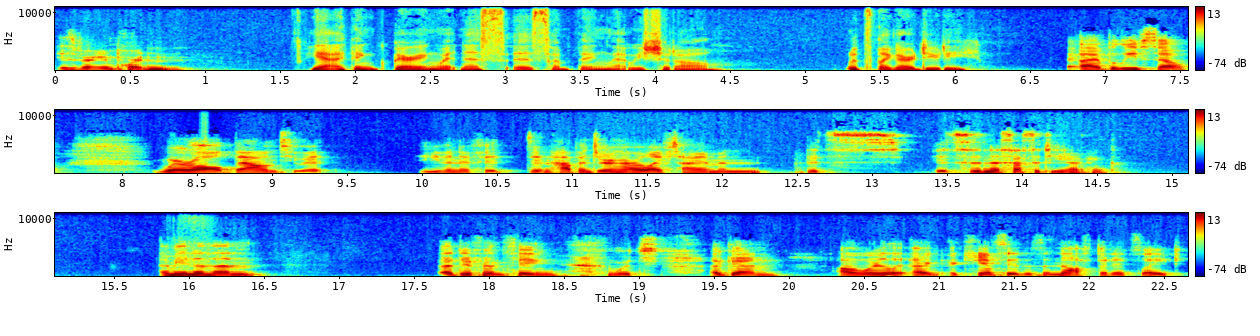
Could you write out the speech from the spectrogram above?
is very important. Yeah, I think bearing witness is something that we should all, it's like our duty. I believe so. We're all bound to it even if it didn't happen during our lifetime and it's it's a necessity i think. I mean and then a different thing which again i'll really I, I can't say this enough but it's like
